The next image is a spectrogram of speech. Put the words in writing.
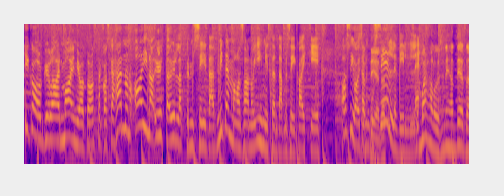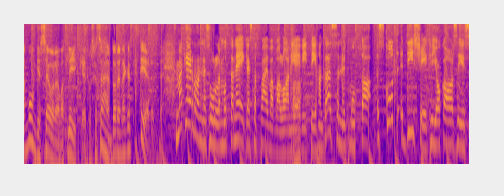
Niko on kyllä aina mainio tosta, koska hän on aina yhtä yllättynyt siitä, että miten mä oon saanut ihmisten tämmöisiä kaikkia asioita Sä niin tiedät. selville. Kun mä haluaisin ihan tietää munkin seuraavat liikkeet, koska sähän todennäköisesti tiedät ne. Mä kerron ne sulle, mutta ne ei kestä päivävaloa, niin Aha. ei viitti ihan tässä nyt. Mutta Scott Disick, joka on siis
